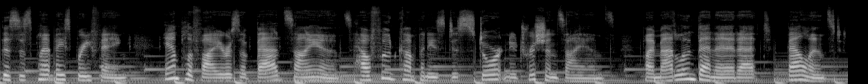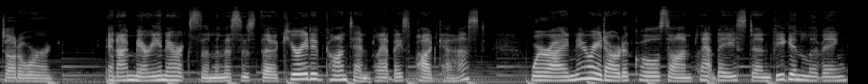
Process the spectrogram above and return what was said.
This is Plant Based Briefing Amplifiers of Bad Science How Food Companies Distort Nutrition Science by Madeline Bennett at balanced.org. And I'm Marian Erickson, and this is the curated content plant based podcast where I narrate articles on plant based and vegan living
